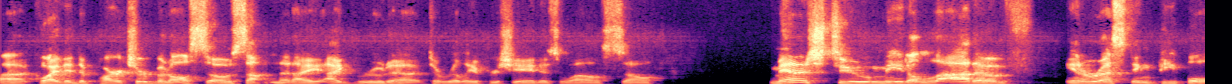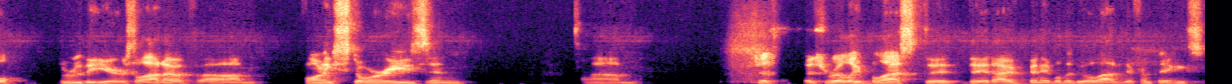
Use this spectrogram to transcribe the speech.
uh, quite a departure, but also something that I, I grew to, to really appreciate as well. So, managed to meet a lot of interesting people through the years, a lot of um, funny stories, and um, just just really blessed that, that I've been able to do a lot of different things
